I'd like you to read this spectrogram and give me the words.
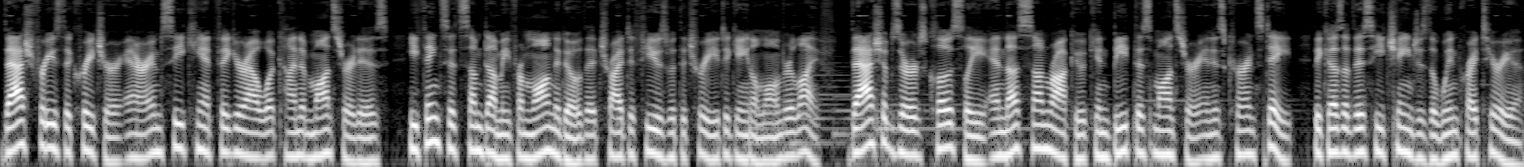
Vash frees the creature and our MC can't figure out what kind of monster it is, he thinks it's some dummy from long ago that tried to fuse with the tree to gain a longer life. Vash observes closely and thus Sunraku can beat this monster in his current state, because of this he changes the win criteria.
